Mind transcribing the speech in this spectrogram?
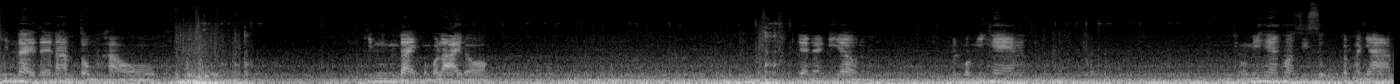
กินได้แต่น้ำต้มข้าวกินได้กับบร้ายดอกแค่น้อยเดียวนะมันบ่มีแห้งบ่มีแห้งหอดสิสุกับพญาติ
